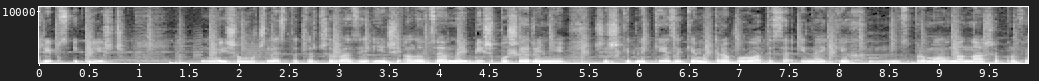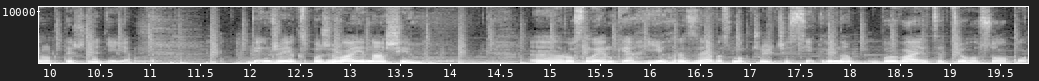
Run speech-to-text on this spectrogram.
тріпс і кліщ. Ну і ще мучнисти, червезі, інші, але це найбільш поширені шкідники, з якими треба боротися, і на яких спрямована наша профілактична дія. Він вже як споживає наші е, рослинки, їх гризе, висмокчуючи сік, він набивається цього соку,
